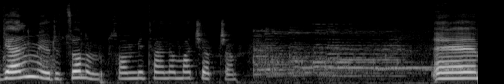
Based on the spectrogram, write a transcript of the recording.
gelmiyoruz oğlum. Son bir tane maç yapacağım. Eee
